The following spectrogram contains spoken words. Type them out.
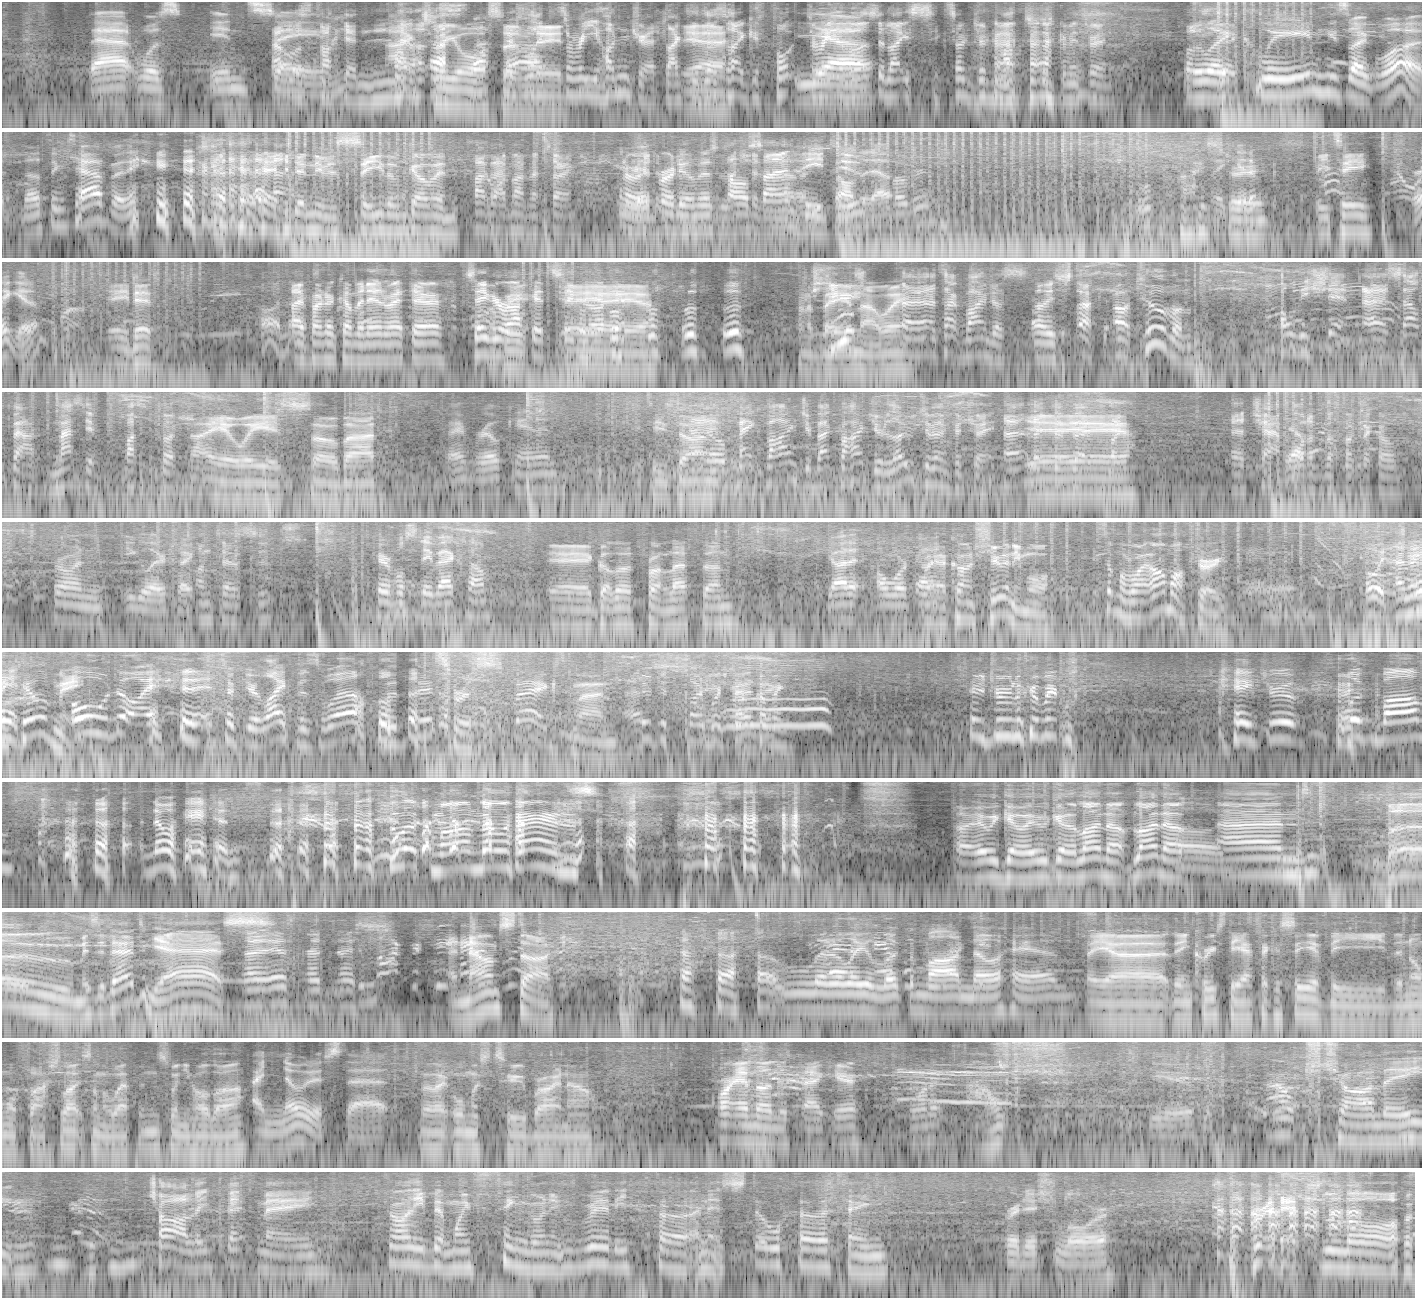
That was insane. That was fucking nuts. Actually awesome, There's like dude. 300. Like, Yeah. there's like three Yeah. of us and like 600 monsters just coming through. We're like, Klean? He's like, what? Nothing's happening. he didn't even see them coming. My bad, my bad, sorry. I'm gonna refer to him as call sign know. You called it out. Over. Nice, Drew. him? BT. Did they get him? Yeah, he did. Oh, nice. 500 coming in right there. Save your Okay. rockets. Save Yeah, your yeah, rockets. yeah. Trying to bait him that way. Uh, attack behind us. Oh, he's stuck. Oh, two of them. Holy shit, uh, southbound. Massive, massive push. That AoE is so bad. Do I have rail cannon? BT's Uh, done. back behind you, back behind you. Loads of infantry. Uh, Yeah, left of yeah, like, uh, chap, Yep. whatever the fuck they're called. Throwing Eagle Air Strike. Onto suits. Careful, stay back, Tom. Yeah, yeah, got the front left done. Got it. I'll work on Wait, I it. can't shoot anymore. It's on my right arm off, Drew. Oh, it And then it killed me. Oh no, it took your life as well. The disrespect, man. Dude, there's so much coming. Hey, Drew, look at me. Hey Drew, look, mom, no hands. look, mom, no hands. All right, here we go. Here we go. Line up, line up, Oh, and boom. Is it dead? Yes. Uh, yes, that- nice. And now I'm stuck. Literally, look, mom, no hands. They uh they increase the efficacy of the the normal flashlights on the weapons when you hold R. I noticed that. They're like almost too bright now. More ammo in this bag here. You want it? Ouch. You. Ouch, Charlie. Charlie bit me. Charlie bit my finger and it really hurt, and it's still hurting. British lore. British law.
